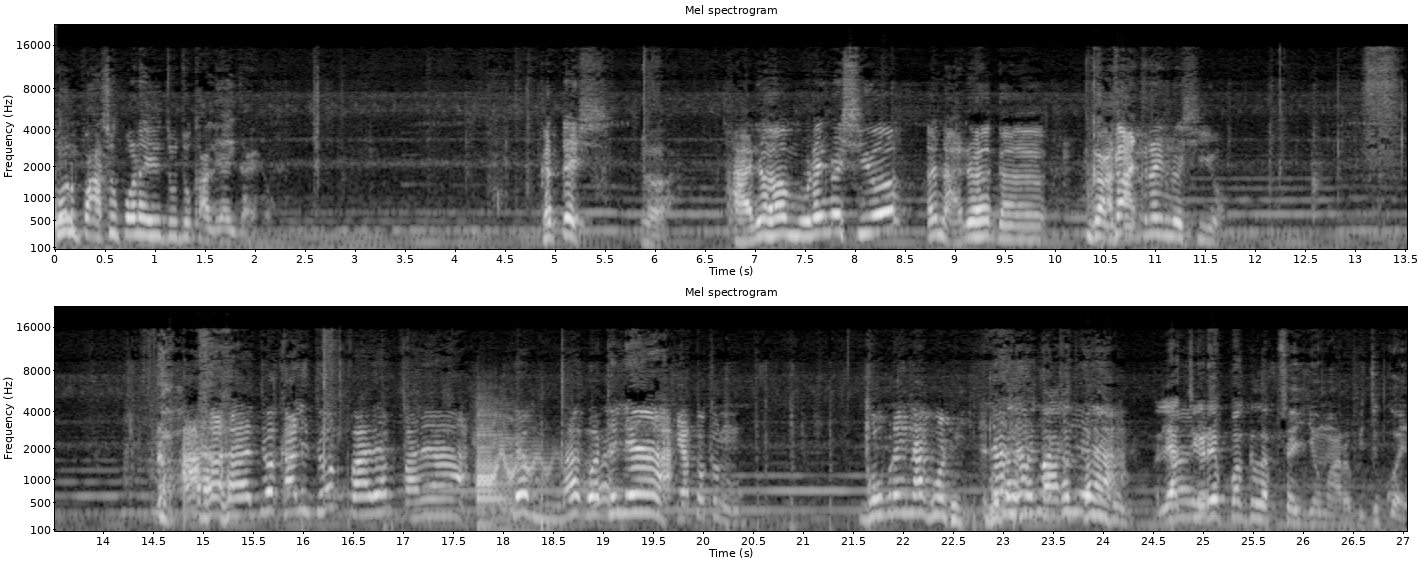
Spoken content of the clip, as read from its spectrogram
કોણ પાછું પડે એ જોજો ખાલી આઈ જાય કટેશ આર્યો હ. મુળઈ નો શિયો અને આર્યો હ ગાજરાઈ નો શિયો. જો ખાલી જો પાડ્યા પાડ્યા ના ગોઠલ્યા. કહેતો તો ગોબરાઈ ના ગોઠી તાકાત ખરી ભાઈ. ચેડે પગ લપસાઈ ગયો મારો બીજું કોઈ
